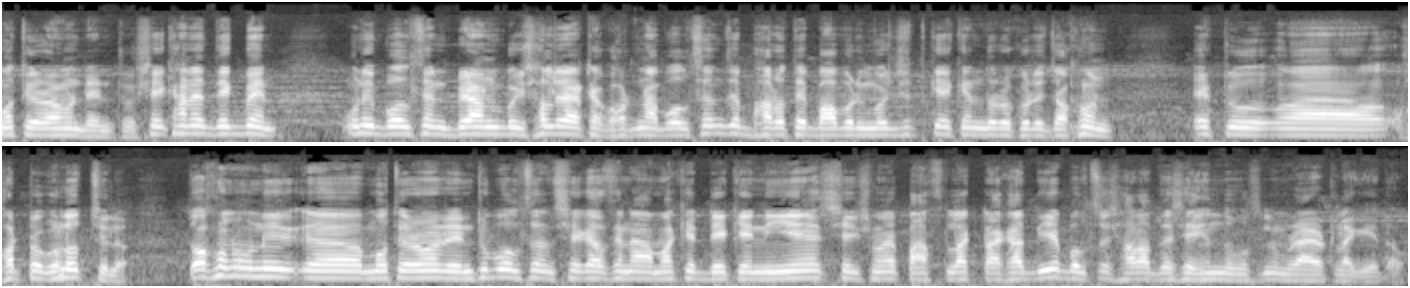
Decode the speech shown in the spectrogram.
মতিউর রহমান ডেন্টু, সেখানে দেখবেন উনি বলছেন বিরানব্বই সালের একটা ঘটনা বলছেন যে ভারতে বাবরি মসজিদকে কেন্দ্র করে যখন একটু হট্টগোল হচ্ছিল, তখন উনি মতিউর রহমান রেন্টু বলছেন, শেখ হাসিনা আমাকে ডেকে নিয়ে সেই সময় পাঁচ লাখ টাকা দিয়ে বলছে, সারা দেশে হিন্দু মুসলিম রায়ট লাগিয়ে দাও।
